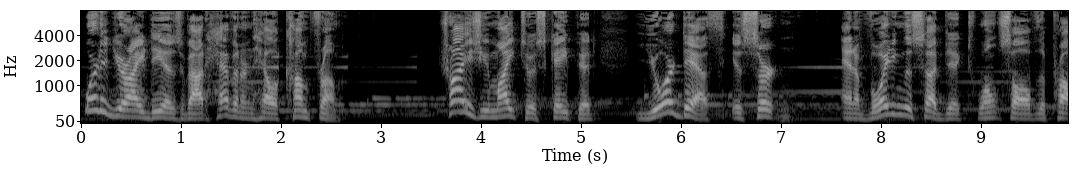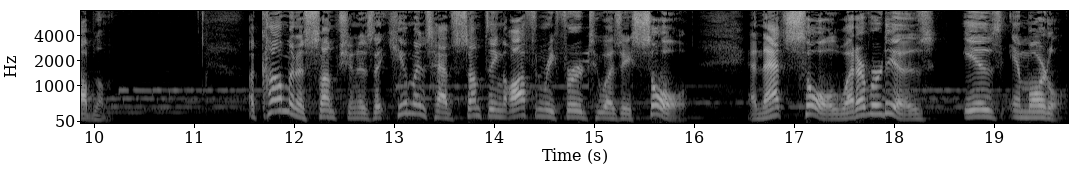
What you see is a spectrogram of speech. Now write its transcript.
Where did your ideas about heaven and hell come from? Try as you might to escape it, your death is certain, and avoiding the subject won't solve the problem. A common assumption is that humans have something often referred to as a soul and that soul, whatever it is, is immortal.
